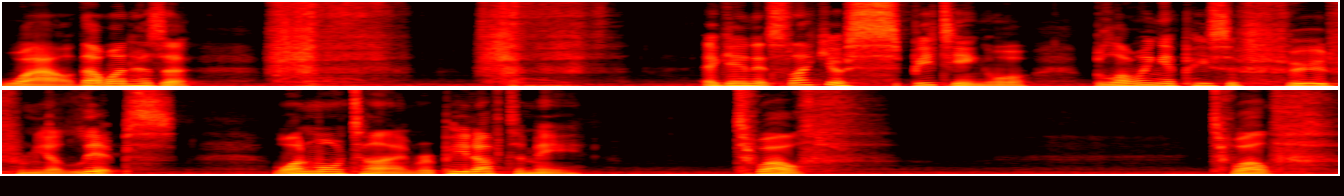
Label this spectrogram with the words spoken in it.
Wow, that one has a Again, it's like you're spitting or blowing a piece of food from your lips. One more time. Repeat after me. Twelfth. Twelfth.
